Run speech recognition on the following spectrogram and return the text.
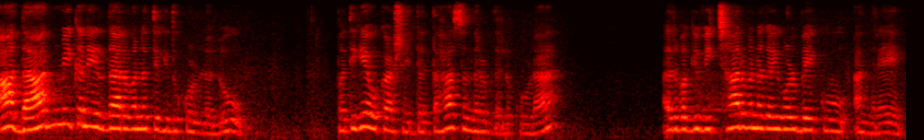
ಆ ಧಾರ್ಮಿಕ ನಿರ್ಧಾರವನ್ನು ತೆಗೆದುಕೊಳ್ಳಲು ಪತಿಗೆ ಅವಕಾಶ ಇದ್ದಂತಹ ಸಂದರ್ಭದಲ್ಲೂ ಕೂಡ ಅದ್ರ ಬಗ್ಗೆ ವಿಚಾರವನ್ನು ಕೈಗೊಳ್ಬೇಕು ಅಂದ್ರೆ,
